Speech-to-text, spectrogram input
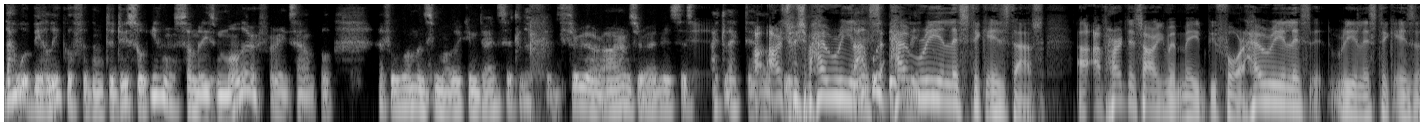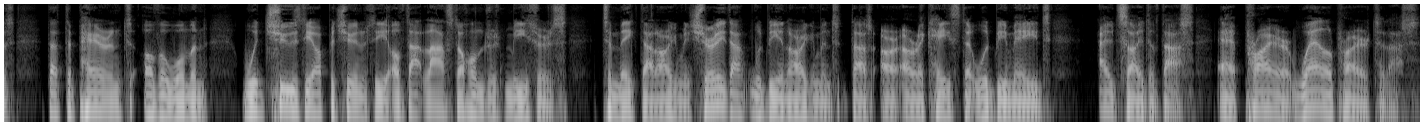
That would be illegal for them to do so. Even somebody's mother, for example, if a woman's mother came down and said, "Look," and threw her arms around her and says, eh, "I'd like to." Uh, help Archbishop, you. how realistic? How realistic is that? Uh, I've heard this argument made before. How realistic, realistic is it that the parent of a woman would choose the opportunity of that last 100 metres to make that argument? Surely that would be an argument that, or, or a case that would be made outside of that, uh, prior, well prior to that.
